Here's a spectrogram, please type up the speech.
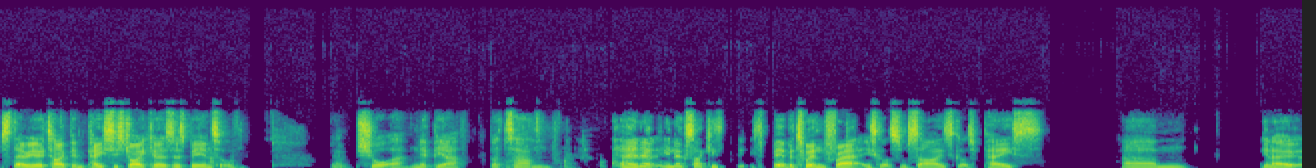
stereotyping pacey strikers as being sort of you know, shorter, nippier. But um, yeah, he, look, he looks like he's, he's a bit of a twin threat. He's got some size, got some pace. Um, you know,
